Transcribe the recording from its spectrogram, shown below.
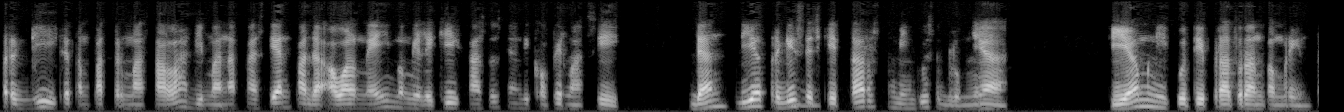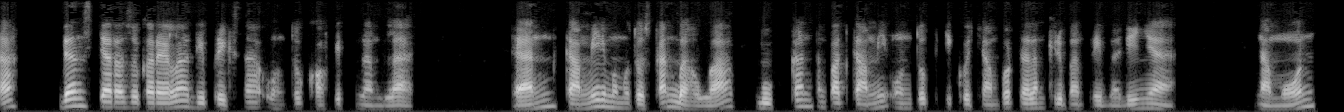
pergi ke tempat bermasalah di mana pasien pada awal Mei memiliki kasus yang dikonfirmasi. dan dia pergi sekitar seminggu sebelumnya. Dia mengikuti peraturan pemerintah dan secara sukarela diperiksa untuk COVID-19. Dan kami memutuskan bahwa bukan tempat kami untuk ikut campur dalam kehidupan pribadinya. Namun,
